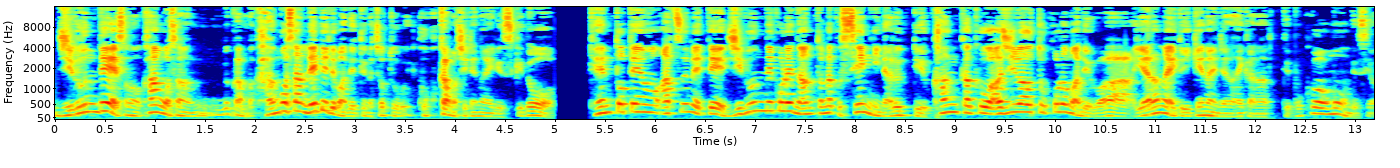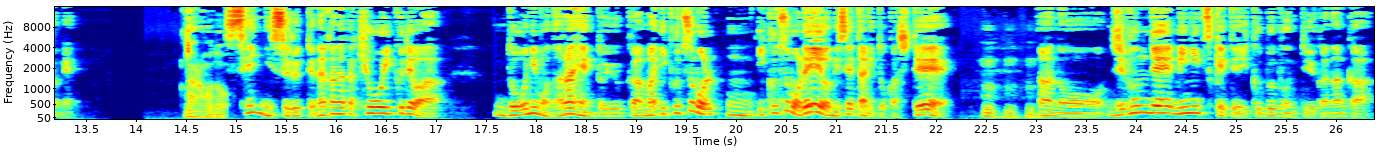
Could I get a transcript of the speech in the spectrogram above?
自分でその看護さん、なんかまあ看護さんレベルまでっていうのはちょっと酷かもしれないですけど、点と点を集めて自分でこれなんとなく線になるっていう感覚を味わうところまではやらないといけないんじゃないかなって僕は思うんですよね。なるほど。線にするってなかなか教育ではどうにもならへんというか、まあ、いくつも、うん、いくつも例を見せたりとかして、あの、自分で身につけていく部分っていうかなんか、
